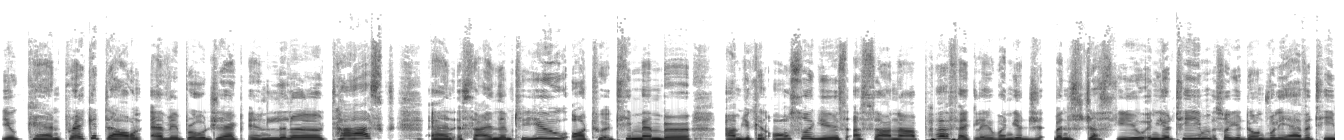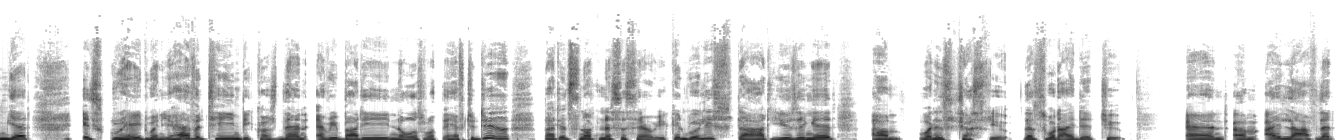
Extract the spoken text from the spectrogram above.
you can break it down every project in little tasks and assign them to you or to a team member. Um, you can also use Asana perfectly when you when it's just you in your team. So you don't really have a team yet. It's great when you have a team because then everybody knows what they have to do, but it's not necessary. You can really start using it um, when it's just you. That's what I did too. And um, I love that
